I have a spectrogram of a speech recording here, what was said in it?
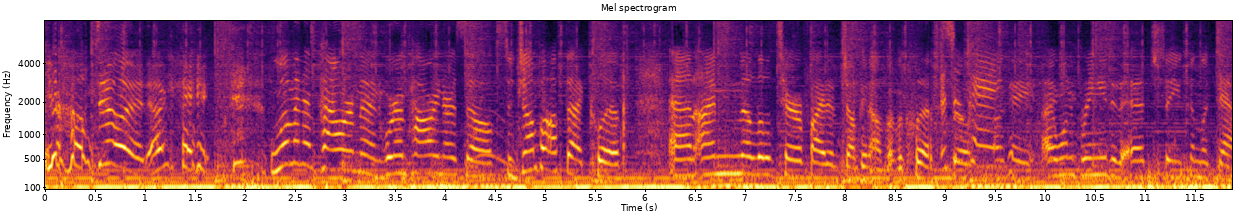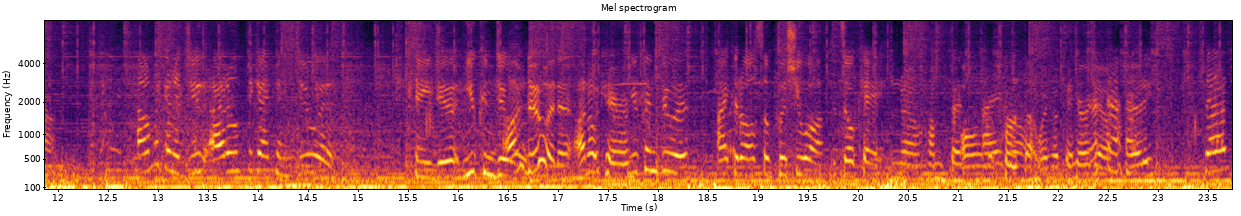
You will do it. Okay. Woman empowerment. We're empowering ourselves to jump off that cliff. And I'm a little terrified of jumping off of a cliff. It's so, okay. Okay, I want to bring you to the edge so you can look down. How am I going to do I don't think I can do it. Can you do it? You can do it. I'm doing it. I don't care. You can do it. I could also push you off. It's okay. No, I'm But only I know. that way. Okay, here we go. Ready? That's.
